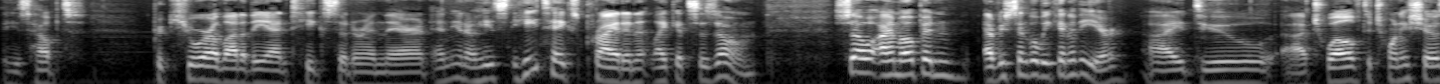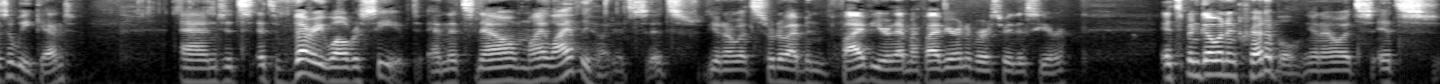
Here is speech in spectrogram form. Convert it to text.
he's helped procure a lot of the antiques that are in there, and, and you know he's he takes pride in it like it's his own. So I'm open every single weekend of the year. I do uh, twelve to twenty shows a weekend and it's it's very well received and it's now my livelihood it's it's you know it's sort of i've been five year i had my five year anniversary this year it's been going incredible you know it's it's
